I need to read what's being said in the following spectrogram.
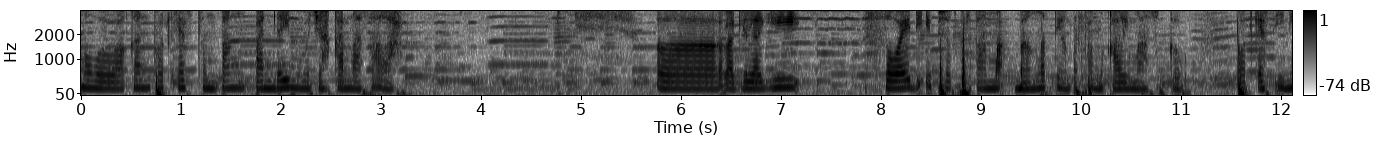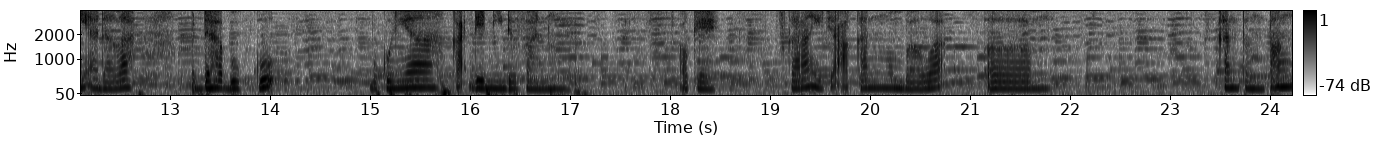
membawakan podcast tentang pandai memecahkan masalah. Uh, Lagi-lagi sesuai di episode pertama banget Yang pertama kali masuk ke podcast ini adalah Bedah buku. Bukunya Kak Deni Devanun. Oke okay sekarang Ica akan membawa um, kan tentang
